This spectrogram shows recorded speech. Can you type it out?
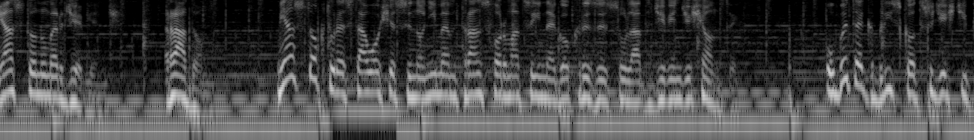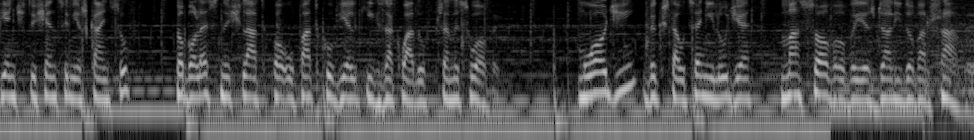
Miasto numer 9. Radom. Miasto, które stało się synonimem transformacyjnego kryzysu lat 90. Ubytek blisko 35 tysięcy mieszkańców to bolesny ślad po upadku wielkich zakładów przemysłowych. Młodzi, wykształceni ludzie masowo wyjeżdżali do Warszawy,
